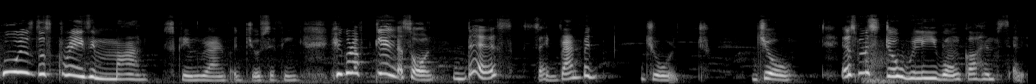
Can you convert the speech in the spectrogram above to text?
Who is this crazy man? screamed Grandpa Josephine. He could have killed us all. This, said Grandpa George, Joe, is Mr. Willy Wonka himself.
